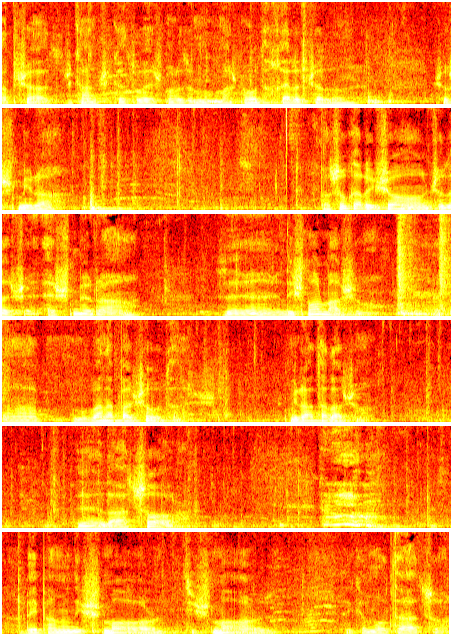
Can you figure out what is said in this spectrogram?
בפשט, כאן שכתוב אשמורה, זה משמעות אחרת של, של שמירה. הפסוק הראשון של אשמרה זה לשמור משהו, במובן הפשוט, שמירת הלשון, זה לעצור. הרבה פעמים לשמור, תשמור, זה כמו תעצור.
